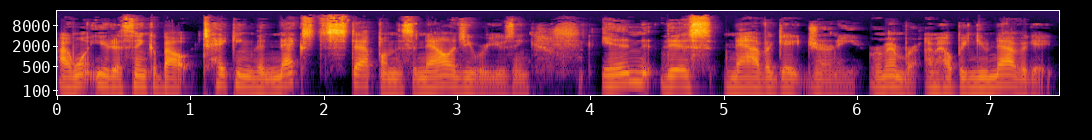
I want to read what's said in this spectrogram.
I want you to think about taking the next step on this analogy we're using in this navigate journey. Remember, I'm helping you navigate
